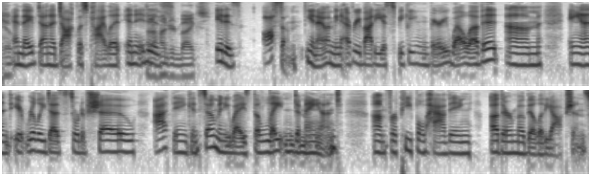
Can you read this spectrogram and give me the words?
yep. and they've done a dockless pilot and it About is 100 bikes. it is awesome. You know, I mean, everybody is speaking very well of it. Um, and it really does sort of show, I think, in so many ways, the latent demand um, for people having other mobility options.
